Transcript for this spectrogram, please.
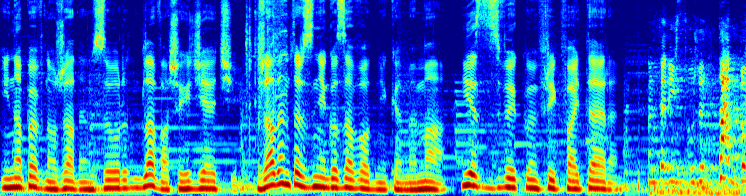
I na pewno żaden wzór dla waszych dzieci. Żaden też z niego zawodnik MMA. Jest zwykłym freak fighterem. Ten stworzy tak do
